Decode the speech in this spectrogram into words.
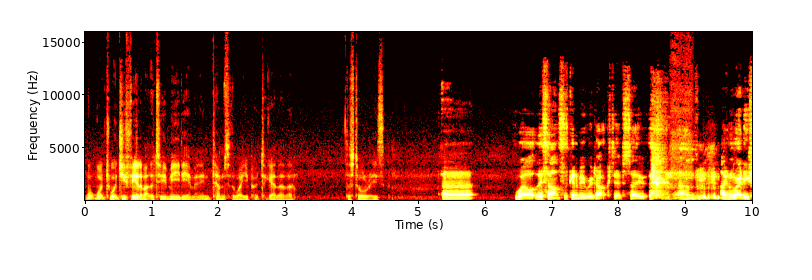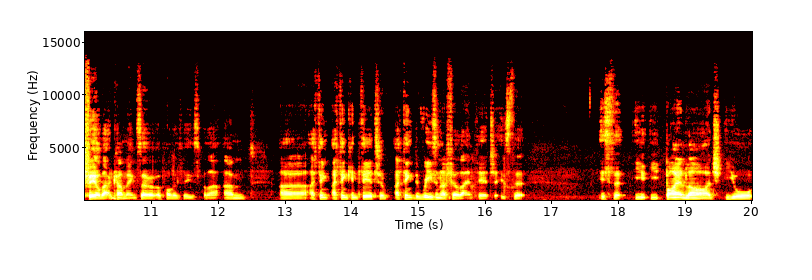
what, what what do you feel about the two medium and in terms of the way you put together the the stories? Uh, well, this answer is going to be reductive, so um, I can already feel that coming. So apologies for that. Um, uh, I think I think in theatre, I think the reason I feel that in theatre is that is that you, you, by and large you're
